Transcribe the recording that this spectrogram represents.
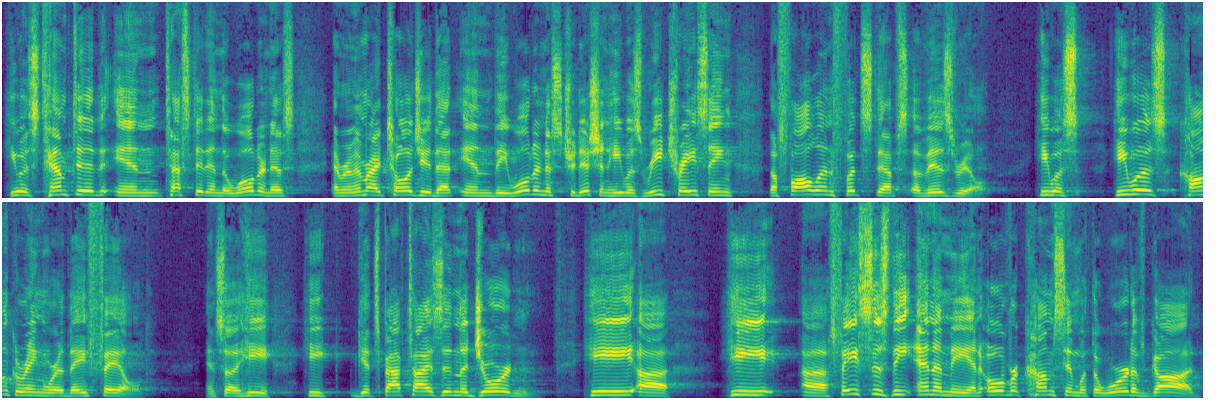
He was tempted in, tested in the wilderness. And remember, I told you that in the wilderness tradition, he was retracing the fallen footsteps of Israel. He was, he was conquering where they failed. And so he, he gets baptized in the Jordan. He, uh, he uh, faces the enemy and overcomes him with the word of God.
